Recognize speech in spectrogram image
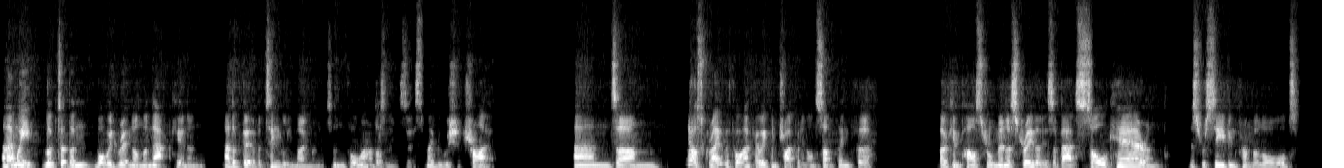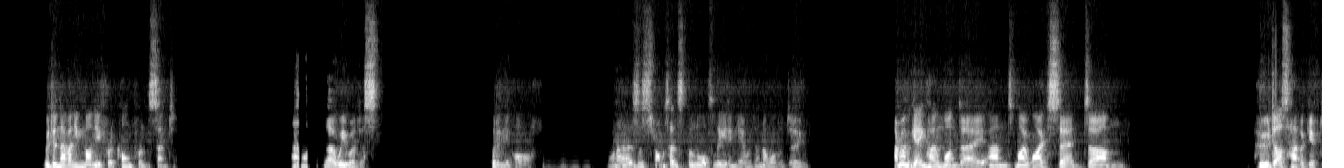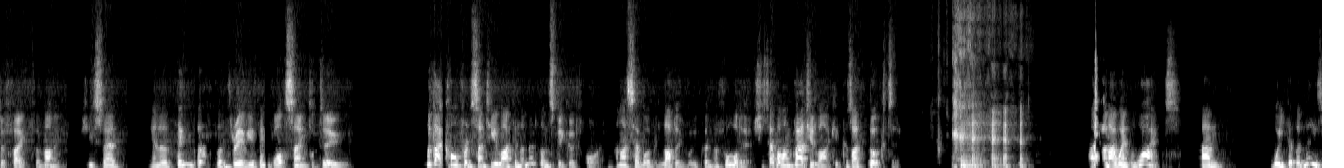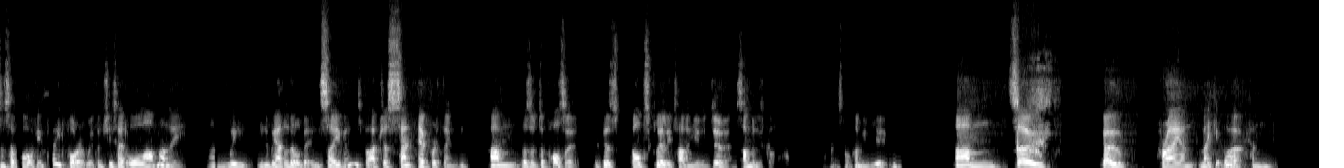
And then we looked at the, what we'd written on the napkin and had a bit of a tingly moment and thought, well, that doesn't exist. Maybe we should try it. And um, yeah, it was great. We thought, okay, we can try putting on something for folk in pastoral ministry that is about soul care and just receiving from the Lord. We didn't have any money for a conference centre. And uh, we were just putting it off. Well, there's a strong sense of the Lord's leading here. We don't know what to do. I remember getting home one day and my wife said, um, Who does have a gift of faith for money? She said, You know, the thing that the three of you think God's saying to do, would that conference centre you like in the Midlands be good for it? And I said, Well, it'd be lovely, but we couldn't afford it. She said, Well, I'm glad you like it because I've booked it. and I went white and weak at the knees and said, What have you paid for it with? And she said, All our money. And we, you know, we had a little bit in savings, but I've just sent everything um, as a deposit because God's clearly telling you to do it. Somebody's got to. It's not going to be you. Um, so go pray and make it work. And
